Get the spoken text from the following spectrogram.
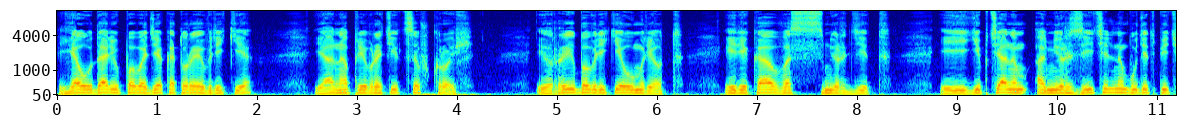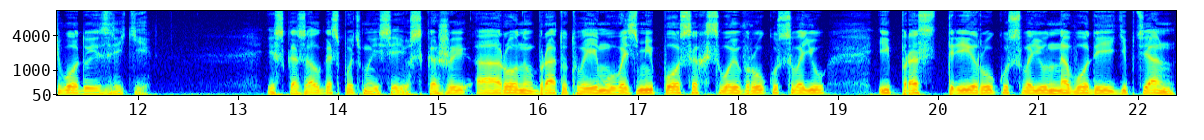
я ударю по воде, которая в реке, и она превратится в кровь. И рыба в реке умрет, и река воссмердит, и египтянам омерзительно будет пить воду из реки. И сказал Господь Моисею: Скажи Аарону брату твоему: возьми посох свой в руку свою и простри руку свою на воды египтян,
